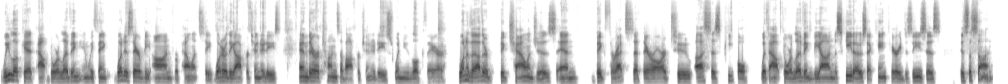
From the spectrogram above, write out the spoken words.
We look at outdoor living and we think, what is there beyond repellency? What are the opportunities? And there are tons of opportunities when you look there. One of the other big challenges and big threats that there are to us as people with outdoor living beyond mosquitoes that can carry diseases is the sun.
